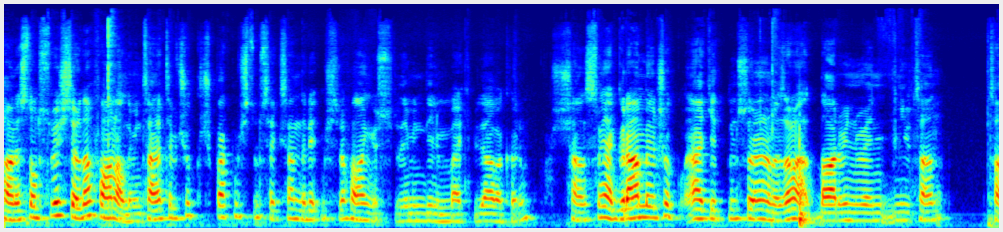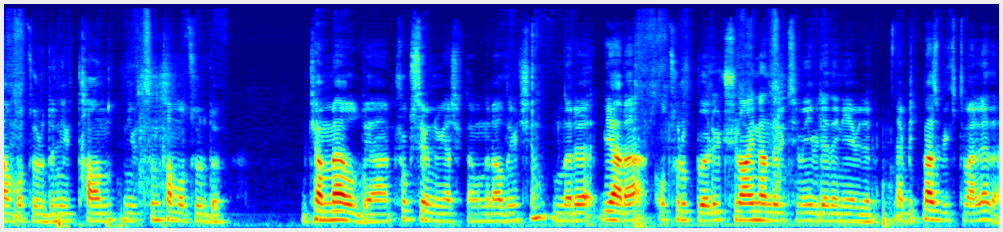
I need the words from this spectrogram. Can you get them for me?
Tanesini 35 liradan falan aldım. İnternette bir çok küçük bakmıştım. 80 lira 70 lira falan gösteriyor. Emin değilim. Belki bir daha bakarım. Şansım ya yani Bell'i çok merak ettiğim söylenemez ama Darwin ve Newton tam oturdu. Newton, Newton tam oturdu. Mükemmel oldu ya. Çok sevindim gerçekten bunları aldığım için. Bunları bir ara oturup böyle üçünü aynı anda bitirmeyi bile deneyebilirim. Yani bitmez büyük ihtimalle de.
